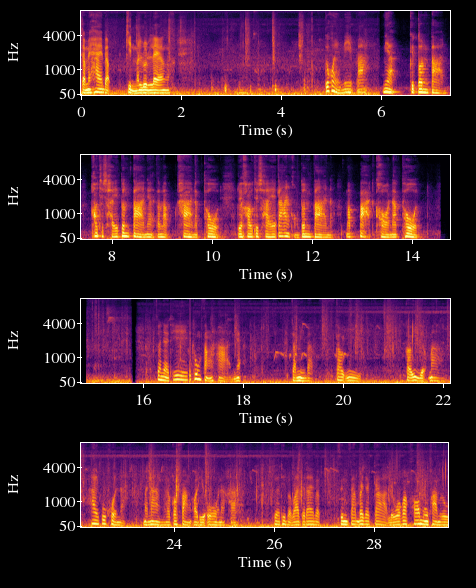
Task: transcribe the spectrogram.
จะไม่ให้แบบกลิ่นมันรุนแรง ทุกคนเห็นนี่ปะเนี่ยคือต้นตาลเขาจะใช้ต้นตาลเนี่ยสำหรับฆ่านักโทษ โดยเขาจะใช้ก้านของต้นตาลมาปาดคอนักโทษ ส่วนใหญ่ที่ทุ่งสังหารเนี่ย จะมีแบบเก้าอี้ เก้าอี้เยอะมาก ให้ผู้คนน่ะ มานั่งแล้วก็ฟังออดิโอนะคะ เพื่อที่แบบว่าจะได้แบบซึมซับบรรยากาศ หรือว่าก็ข้อมูลความรู้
